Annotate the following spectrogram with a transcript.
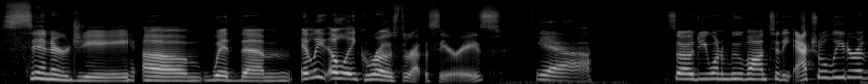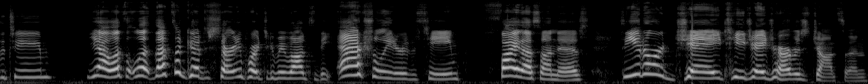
synergy um with them. At least oh, it grows throughout the series. Yeah. So, do you want to move on to the actual leader of the team? Yeah, let's let, that's a good starting point to move on to the actual leader of the team. Fight us on this. Theodore J. T.J. Jarvis Johnson.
